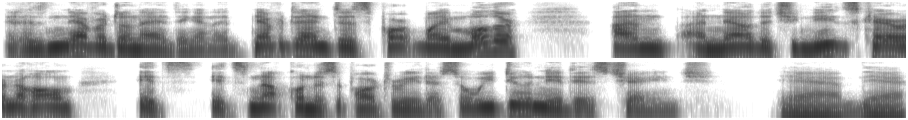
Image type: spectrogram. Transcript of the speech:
It has never done anything, and it never did to support my mother. And and now that she needs care in the home, it's it's not going to support her either. So we do need this change. Yeah, yeah,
